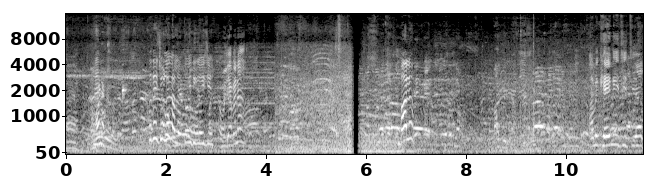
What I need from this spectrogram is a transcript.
হ্যাঁ। কোথায় চলে গেল? তো ওইদিকে ওই যে। যাবে না? বলো। আমি খেয়ে নিয়েছি চেয়ার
